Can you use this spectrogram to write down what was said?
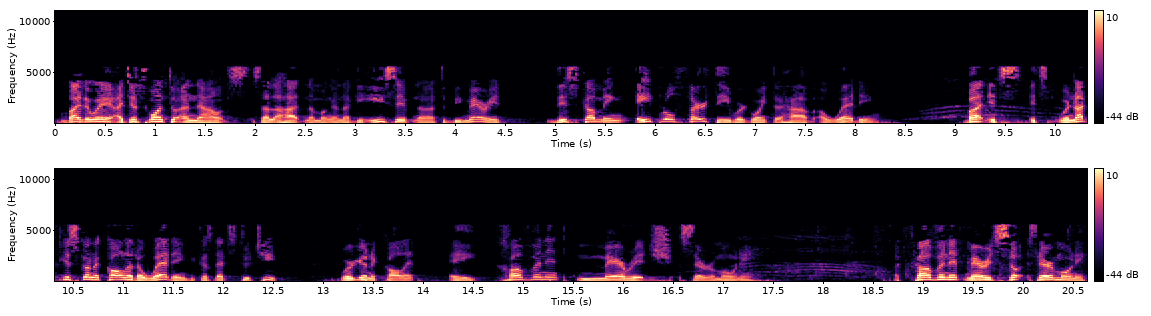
by the way, I just want to announce sa lahat ng mga nag-iisip na to be married, this coming April 30, we're going to have a wedding. But it's, it's, we're not just going to call it a wedding because that's too cheap. We're going to call it a covenant marriage ceremony. A covenant marriage ceremony.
